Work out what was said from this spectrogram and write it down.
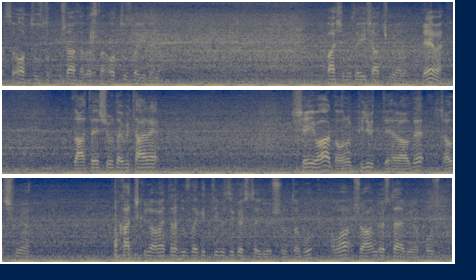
Burası 30'lukmuş arkadaşlar. 30'la gidelim. Başımıza iş açmayalım. Değil mi? Zaten şurada bir tane şey var da onun pili bitti herhalde. Çalışmıyor. Kaç kilometre hızla gittiğimizi gösteriyor şurada bu. Ama şu an göstermiyor. Bozuk.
